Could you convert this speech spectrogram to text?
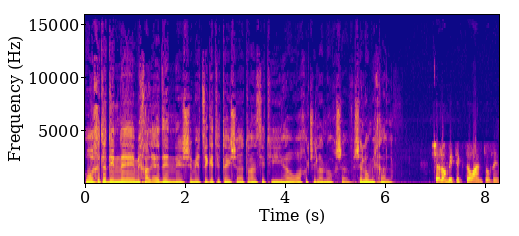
עורכת הדין אה, מיכל עדן, שמייצגת את האישה הטרנסית, היא האורחת שלנו עכשיו. שלום מיכל. שלום איציק, צהריים טובים.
